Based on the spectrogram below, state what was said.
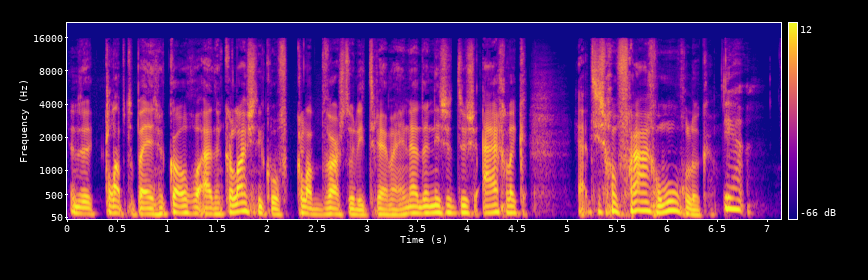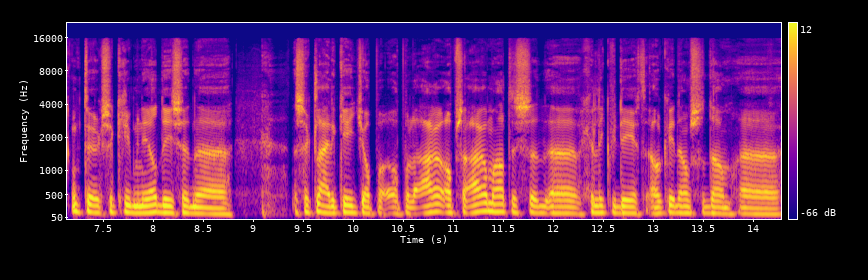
En er klapt opeens een kogel uit een Kalashnikov, klapt dwars door die tram heen. Nou, dan is het dus eigenlijk... Ja, het is gewoon vragen om ongelukken. Ja. Een Turkse crimineel die zijn... Uh, zijn kleine kindje op, op, op zijn arm had, is uh, geliquideerd, ook in Amsterdam. Uh,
